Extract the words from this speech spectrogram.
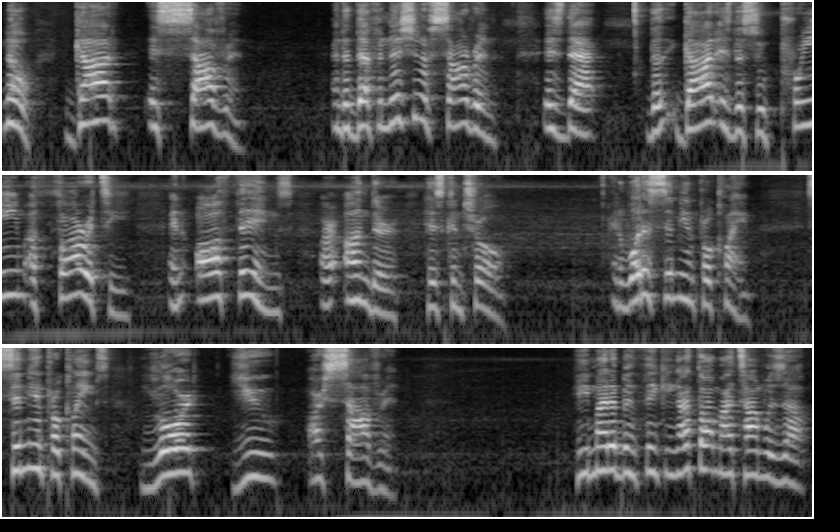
No, God is sovereign. And the definition of sovereign is that the, God is the supreme authority and all things are under his control. And what does Simeon proclaim? Simeon proclaims, Lord, you are sovereign. He might have been thinking, I thought my time was up.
